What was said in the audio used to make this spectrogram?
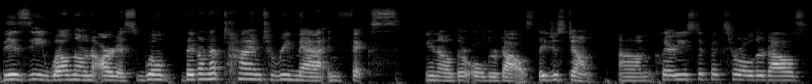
busy, well-known artists will, they don't have time to remat and fix, you know, their older dolls. They just don't. Um, Claire used to fix her older dolls,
